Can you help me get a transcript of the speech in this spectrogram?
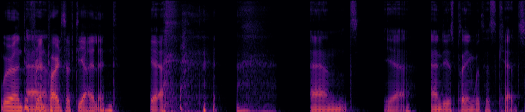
We're on different And- parts of the island. Yeah. and yeah, Andy is playing with his cat.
